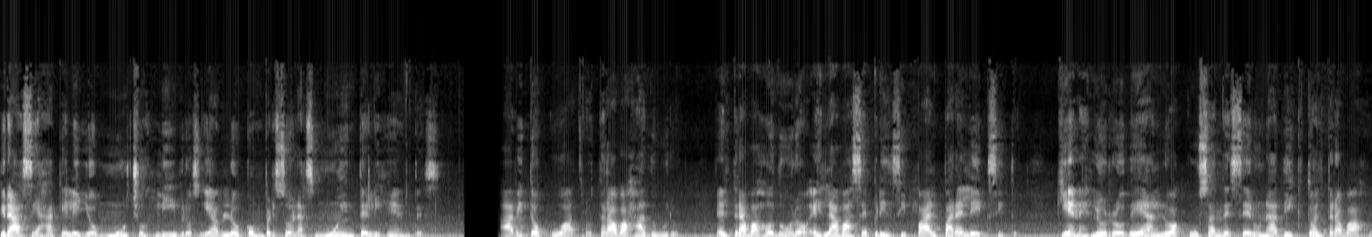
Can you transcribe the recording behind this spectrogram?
gracias a que leyó muchos libros y habló con personas muy inteligentes. Hábito 4. Trabaja duro. El trabajo duro es la base principal para el éxito. Quienes lo rodean lo acusan de ser un adicto al trabajo,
